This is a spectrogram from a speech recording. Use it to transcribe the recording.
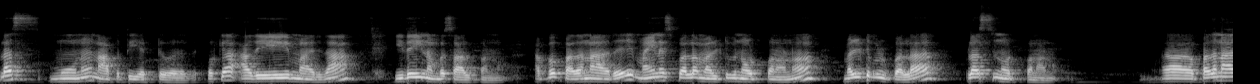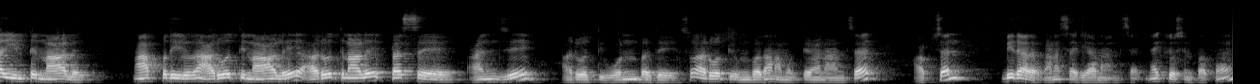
ப்ளஸ் மூணு நாற்பத்தி எட்டு வருது. ஓகே அதே மாதிரி தான் இதையும் நம்ம சால்வ் பண்ணணும். அப்போ பதினாறு மைனஸ் பல்ல மல்டிபிள் நோட் பண்ணணும். மல்டிபிள் பல்ல ப்ளஸ் நோட் பண்ணணும். பதினாறு இன்ட்டு நாலு. நாற்பது இருபது அறுபத்தி நாலு. அறுபத்தி நாலு ப்ளஸ் அஞ்சு அறுபத்தி ஒன்பது. ஸோ அறுபத்தி ஒன்பது தான் நமக்கு தேவையான ஆன்சர் ஆப்ஷன் பி தான் அதற்கான சரியான ஆன்சர் நெக்ஸ்ட் கொஸ்டின் பார்ப்போம்.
